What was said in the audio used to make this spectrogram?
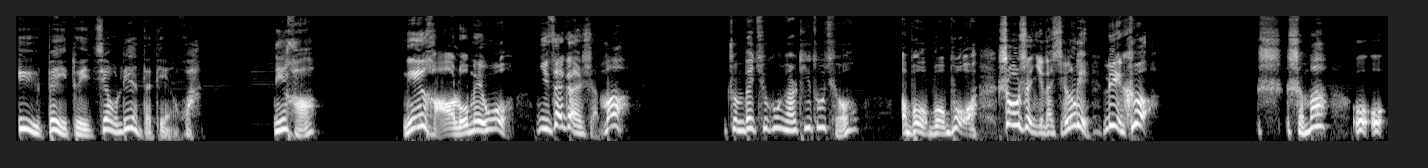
预备队教练的电话：“你好，你好，罗梅乌，你在干什么？”准备去公园踢足球？啊，不不不，收拾你的行李，立刻！什什么？我我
